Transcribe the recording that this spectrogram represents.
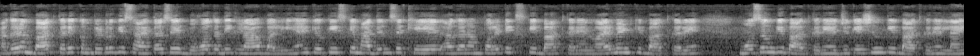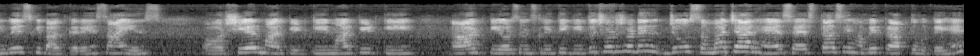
अगर हम बात करें, कंप्यूटर की सहायता से बहुत अधिक लाभ वाली हैं, क्योंकि इसके माध्यम से खेल, अगर हम पॉलिटिक्स की बात करें एनवायरनमेंट की बात करें, मौसम की बात करें एजुकेशन की बात करें लैंग्वेज की बात करें साइंस और शेयर मार्केट की मार्केट की आर्ट की और संस्कृति की तो छोटे छोटे जो समाचार हैं, सहजता से हमें प्राप्त होते हैं।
